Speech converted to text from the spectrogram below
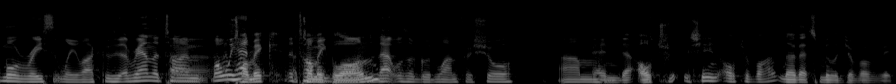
more recently, like 'cause around the time. Uh, well, we Atomic- had Atomic Blonde. That was a good one for sure. Um, And uh, Ultra, is she in Ultraviolet? No, that's Milla Jovovich.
